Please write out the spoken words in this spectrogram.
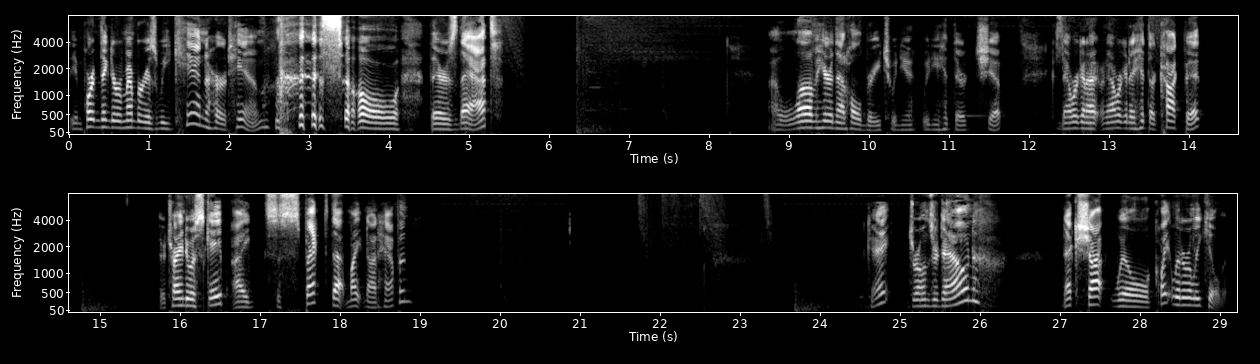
The important thing to remember is we can hurt him. so there's that. I love hearing that hull breach when you when you hit their ship. Because now we're gonna now we're gonna hit their cockpit. They're trying to escape. I suspect that might not happen. Okay, drones are down. Next shot will quite literally kill them.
